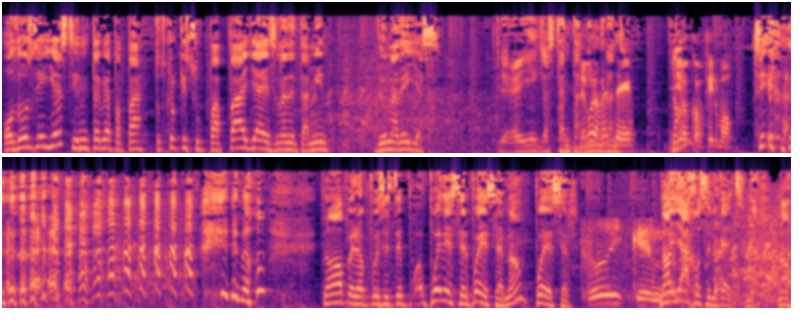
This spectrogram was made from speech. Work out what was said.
o dos de ellas tienen todavía papá. Entonces creo que su papá ya es grande también, de una de ellas. Pero ellas ya están también Seguramente, grandes. ¿No? yo confirmo. Sí. no, no, pero pues este, pu- puede ser, puede ser, ¿no? Puede ser. Uy, qué No, ya, José, lo que ya, no.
